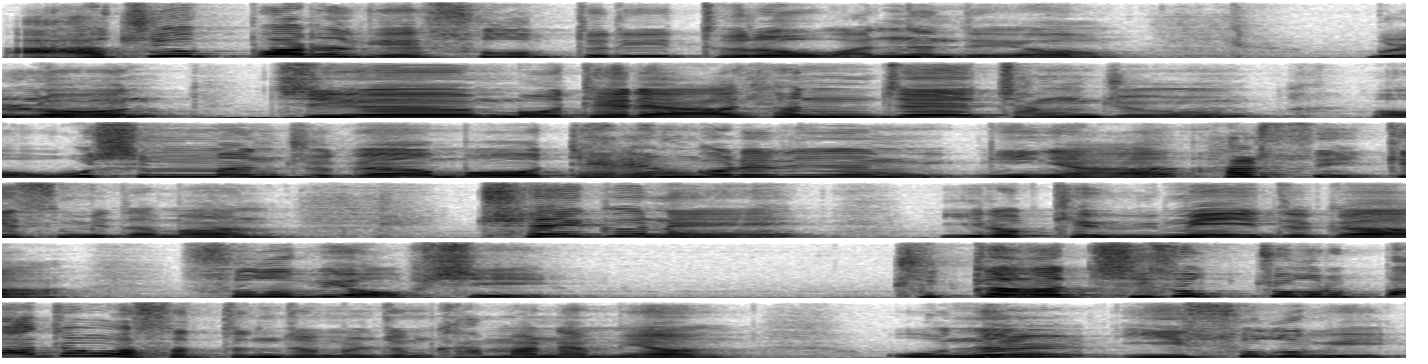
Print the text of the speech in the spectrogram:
아주 빠르게 수급들이 들어왔는데요. 물론 지금 뭐 대략 현재 장중 어, 50만 주가 뭐 대량 거래량이냐 할 수 있겠습니다만 최근에 이렇게 위메이드가 수급이 없이 주가가 지속적으로 빠져왔었던 점을 좀 감안하면 오늘 이 수급이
